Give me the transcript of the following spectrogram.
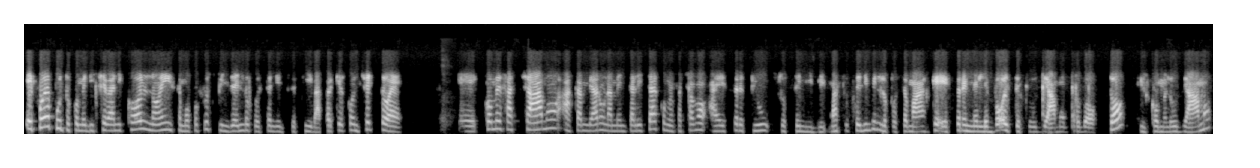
E poi appunto, come diceva Nicole, noi stiamo proprio spingendo questa iniziativa perché il concetto è eh, come facciamo a cambiare una mentalità e come facciamo a essere più sostenibili, ma sostenibili lo possiamo anche essere nelle volte che usiamo un prodotto, il come lo usiamo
